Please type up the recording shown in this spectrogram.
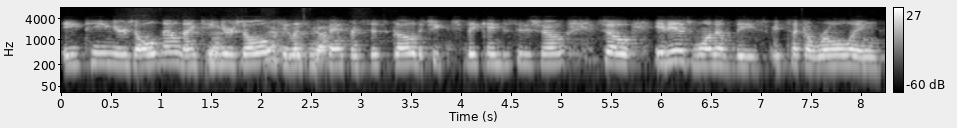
18 years old now, 19 Yeah. years old. She lives in. San Francisco. That she they came to see the show, so it is one of these. It's like a rolling.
